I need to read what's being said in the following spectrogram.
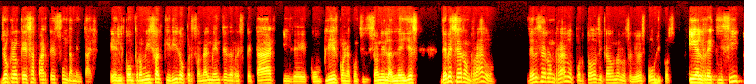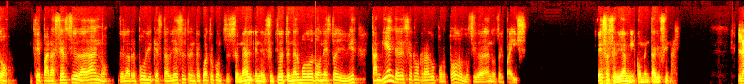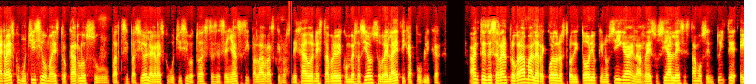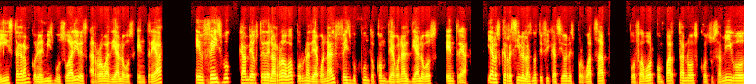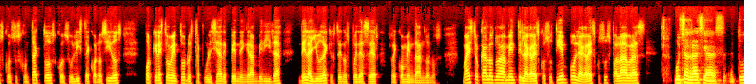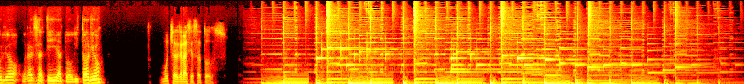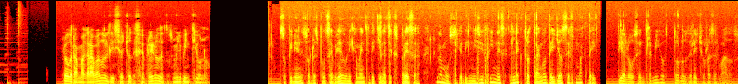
Yo creo que esa parte es fundamental. El compromiso adquirido personalmente de respetar y de cumplir con la Constitución y las leyes debe ser honrado, debe ser honrado por todos y cada uno de los servidores públicos. Y el requisito que para ser ciudadano de la República establece el 34 constitucional en el sentido de tener modo honesto de vivir, también debe ser honrado por todos los ciudadanos del país. Ese sería mi comentario final. Le agradezco muchísimo, maestro Carlos, su participación. Le agradezco muchísimo todas estas enseñanzas y palabras que nos ha dejado en esta breve conversación sobre la ética pública. Antes de cerrar el programa, le recuerdo a nuestro auditorio que nos siga en las redes sociales. Estamos en Twitter e Instagram con el mismo usuario, es arroba diálogos entre A. En Facebook cambia usted el arroba por una diagonal, facebook.com diagonal diálogos entre A. Y a los que reciben las notificaciones por WhatsApp, por favor, compártanos con sus amigos, con sus contactos, con su lista de conocidos, porque en este momento nuestra publicidad depende en gran medida de la ayuda que usted nos puede hacer recomendándonos. Maestro Carlos, nuevamente le agradezco su tiempo, le agradezco sus palabras. Muchas gracias, Tulio. Gracias a ti y a tu auditorio. Muchas gracias a todos. Programa grabado el 18 de febrero de 2021. Las opiniones son responsabilidad únicamente de quien las expresa. La música de inicio y fin es Electro Tango de Joseph McDade. Diálogos entre amigos, todos los derechos reservados.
